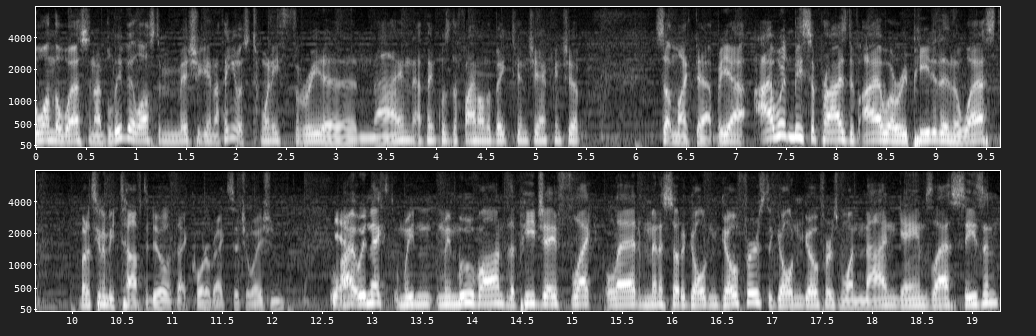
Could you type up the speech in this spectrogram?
won the West, and I believe they lost to Michigan. I think it was 23 to 9, I think was the final in the Big Ten championship. Something like that. But yeah, I wouldn't be surprised if Iowa repeated in the West, but it's going to be tough to do it with that quarterback situation. Yeah. All right, we next we we move on to the PJ Fleck led Minnesota Golden Gophers. The Golden Gophers won nine games last season,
